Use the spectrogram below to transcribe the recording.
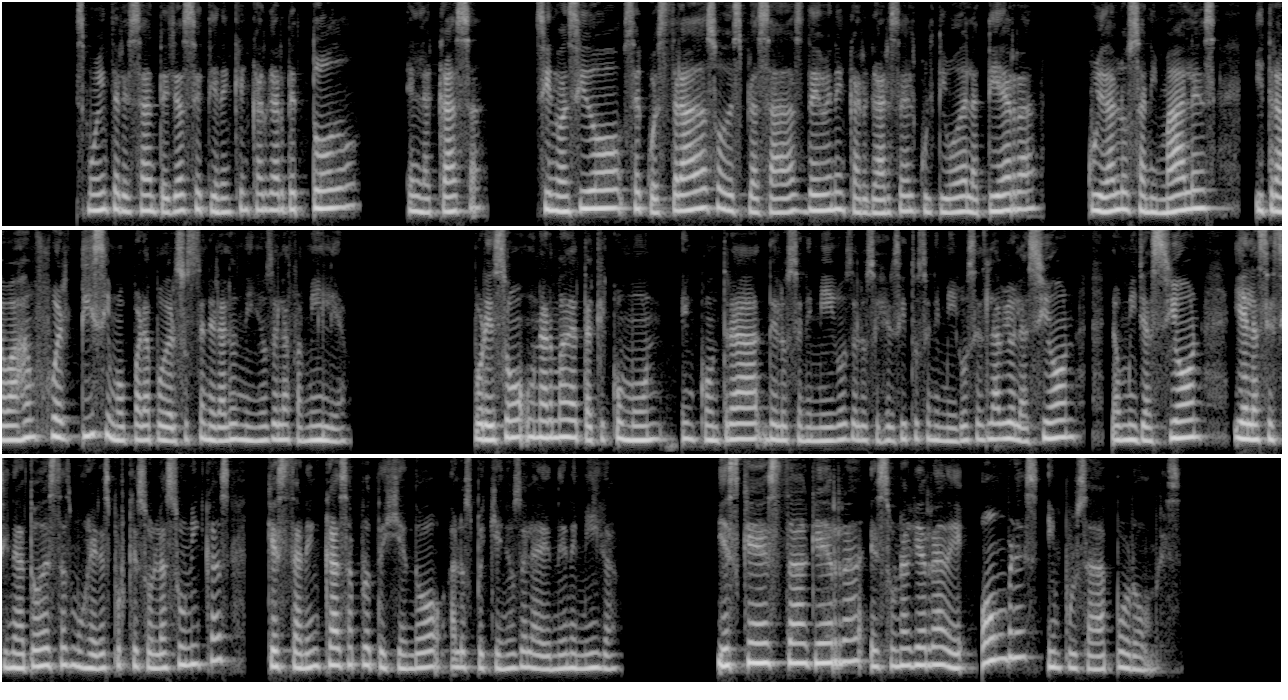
Es muy interesante, ellas se tienen que encargar de todo en la casa. Si no han sido secuestradas o desplazadas, deben encargarse del cultivo de la tierra, cuidan los animales y trabajan fuertísimo para poder sostener a los niños de la familia. Por eso un arma de ataque común en contra de los enemigos, de los ejércitos enemigos, es la violación, la humillación y el asesinato de estas mujeres porque son las únicas que están en casa protegiendo a los pequeños de la etnia enemiga. Y es que esta guerra es una guerra de hombres impulsada por hombres.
